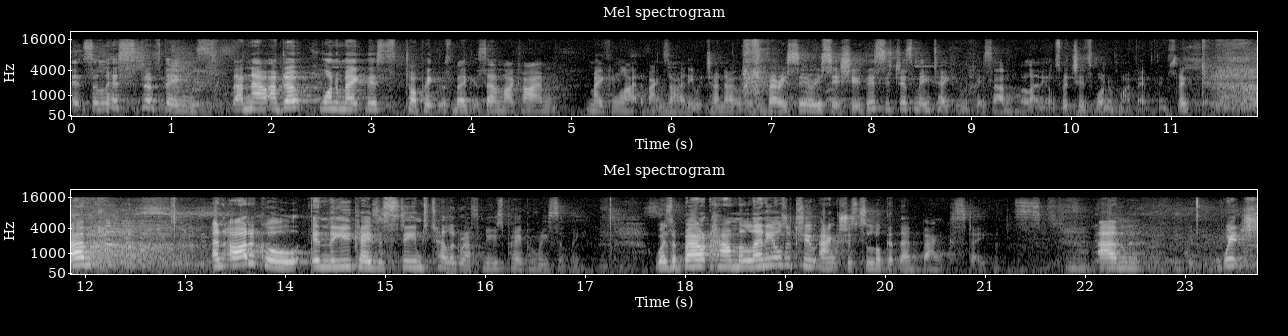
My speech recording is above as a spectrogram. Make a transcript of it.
It's a list of things. And now I don't want to make this topic just make it sound like I'm making light of anxiety, which I know is a very serious issue. This is just me taking the piss out of millennials, which is one of my favourite things to do. Um, an article in the UK's esteemed Telegraph newspaper recently was about how millennials are too anxious to look at their bank statements. Um, which,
